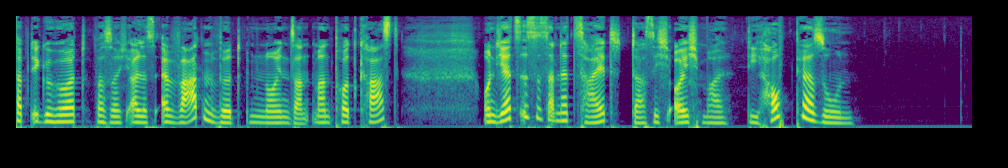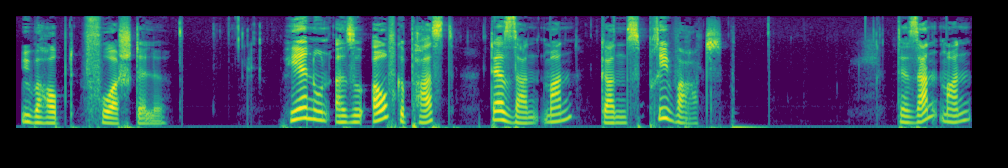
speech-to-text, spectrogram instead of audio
Jetzt habt ihr gehört, was euch alles erwarten wird im neuen Sandmann-Podcast. Und jetzt ist es an der Zeit, dass ich euch mal die Hauptperson überhaupt vorstelle. Hier nun also aufgepasst, der Sandmann ganz privat. Der Sandmann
